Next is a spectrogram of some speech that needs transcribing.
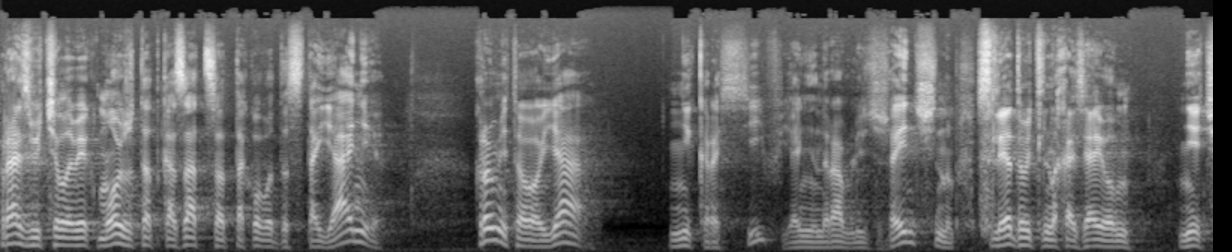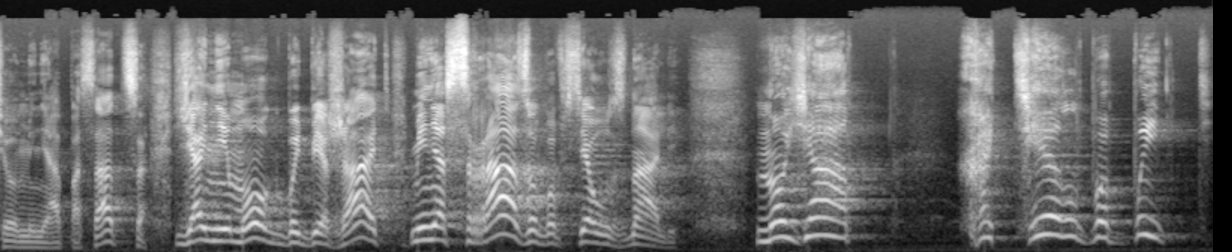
Разве человек может отказаться от такого достояния? Кроме того, я некрасив, я не нравлюсь женщинам, следовательно, хозяевам нечего меня опасаться. Я не мог бы бежать, меня сразу бы все узнали. Но я хотел бы быть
